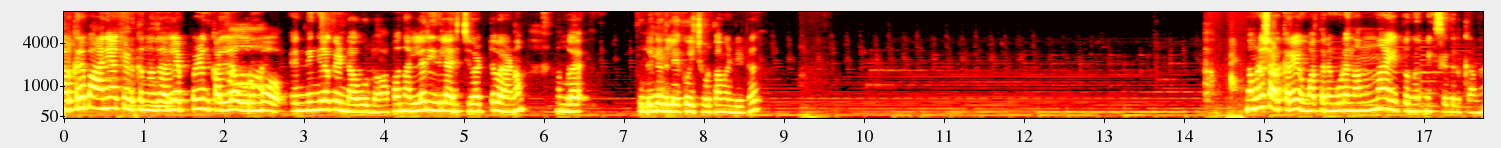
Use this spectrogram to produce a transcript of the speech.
ശർക്കര പാനിയാക്കി എടുക്കുന്നത് അതിലെപ്പോഴും കല്ല ഊറുമ്പോ എന്തെങ്കിലുമൊക്കെ ഉണ്ടാവും കേട്ടോ. അപ്പൊ നല്ല രീതിയിൽ അരിച്ചുവെട്ട് വേണം നമ്മളെ ഫുഡിന്റെ ഇതിലേക്ക് ഒഴിച്ചു കൊടുക്കാൻ വേണ്ടിയിട്ട്. നമ്മുടെ ശർക്കരയും മത്തനും കൂടെ നന്നായിട്ടൊന്ന് മിക്സ് ചെയ്തെടുക്കാണ്.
